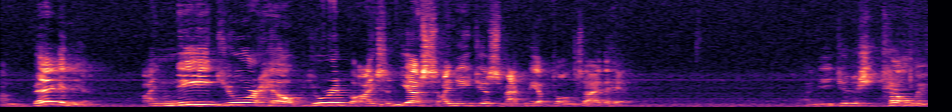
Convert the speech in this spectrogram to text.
I'm begging you I need your help, your advice, and yes, I need you to smack me up alongside the head. I need you to tell me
